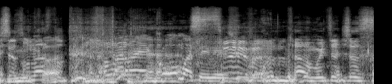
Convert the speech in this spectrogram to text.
Сейчас у нас тут... Вторая кома, ты имеешь да, мы тебя сейчас.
